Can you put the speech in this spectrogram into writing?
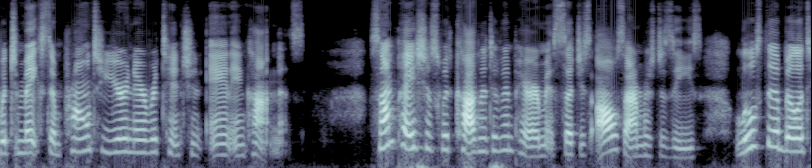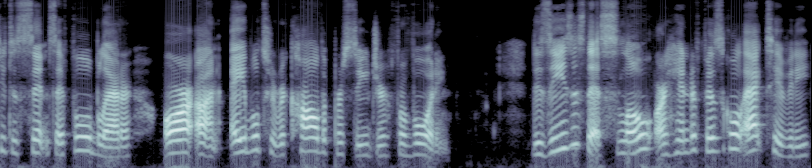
which makes them prone to urinary retention and incontinence. Some patients with cognitive impairments, such as Alzheimer's disease, lose the ability to sense a full bladder or are unable to recall the procedure for voiding. Diseases that slow or hinder physical activity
